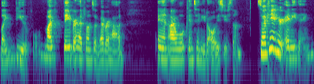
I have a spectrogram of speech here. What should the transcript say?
like beautiful. My favorite headphones i've ever had and i will continue to always use them so I can't hear anything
